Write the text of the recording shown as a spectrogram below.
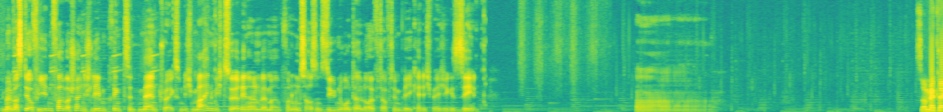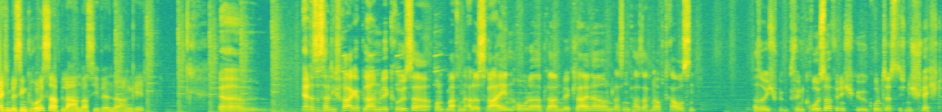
Ich meine, was dir auf jeden Fall wahrscheinlich Leben bringt, sind Mantracks. Und ich meine mich zu erinnern, wenn man von uns aus in Süden runterläuft, auf dem Weg hätte ich welche gesehen. Äh. Sollen wir gleich ein bisschen größer planen, was die Wände angeht? Ähm, ja, das ist halt die Frage. Planen wir größer und machen alles rein oder planen wir kleiner und lassen ein paar Sachen auch draußen? Also ich finde größer finde ich grundsätzlich nicht schlecht.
